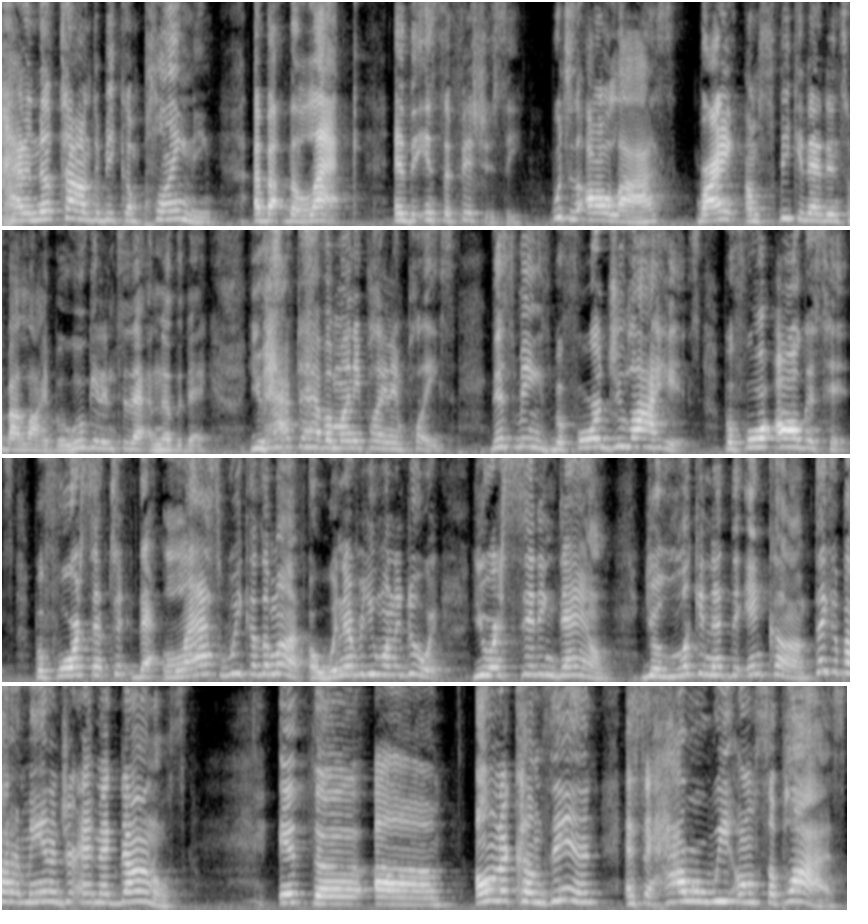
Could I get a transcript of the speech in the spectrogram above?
I had enough time to be complaining about the lack and the insufficiency, which is all lies, right? I'm speaking that into my life, but we'll get into that another day. You have to have a money plan in place. This means before July hits, before August hits, before September, that last week of the month, or whenever you want to do it, you are sitting down. You're looking at the income. Think about a manager at McDonald's if the um, owner comes in and say, "How are we on supplies?"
